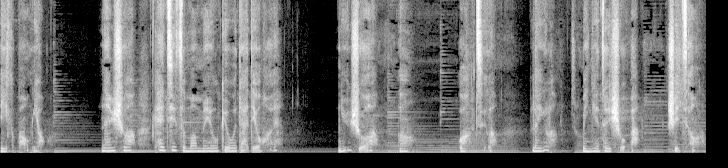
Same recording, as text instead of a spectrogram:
一个朋友。男说。开机怎么没有给我打电话呀？女说。嗯，忘记了，累了，明天再说吧，睡觉了。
